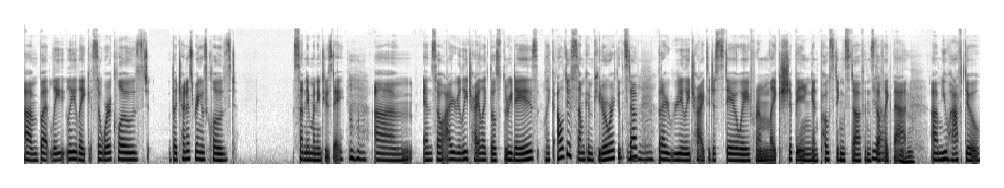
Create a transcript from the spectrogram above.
Um, but lately, like so we're closed. The China Spring is closed Sunday, Monday, Tuesday. Mm-hmm. Um, and so I really try like those three days. Like I'll do some computer work and stuff, Mm-hmm. but I really try to just stay away from like shipping and posting stuff and stuff Yeah. like that. Mm-hmm. Um, you have to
